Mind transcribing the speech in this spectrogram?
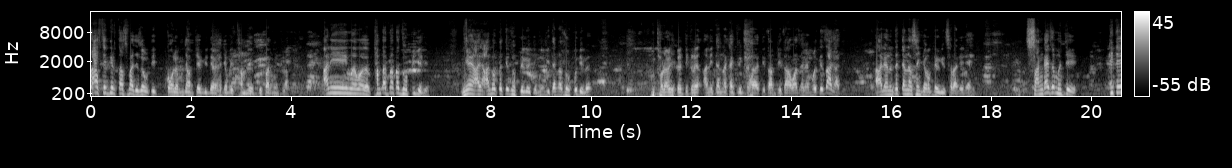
तास ते दीड तास माझ्याजवळ ते कॉल म्हणजे आमच्या विद्या ह्याच्यामध्ये थांबले डिपार्टमेंटला आणि थांबता थांबता झोपी गेले. मी आ- आलो तर ते झोपलेले होते. मग मी त्यांना झोपू दिलं. थोडा वेळ इकडे तिकडे आणि त्यांना काहीतरी तिथं आमच्या इथं आवाज आल्यामुळे ते जाग आली. आल्यानंतर त्यांना संख्या देवगी सर आलेले आहेत. सांगायचं म्हणजे की ते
